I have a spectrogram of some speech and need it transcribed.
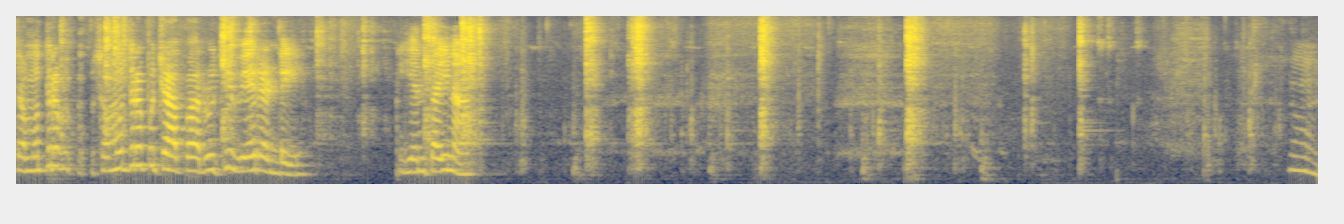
సముద్ర సముద్రపు చేప రుచి వేరండి. ఎంతైనా మ్మ్.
